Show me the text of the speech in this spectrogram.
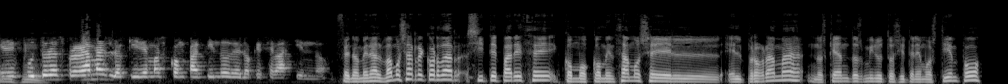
en futuros programas lo que iremos compartiendo de lo que se va haciendo. Fenomenal. Vamos a recordar, si te parece, como comenzamos el, el programa, nos quedan dos minutos y tenemos tiempo,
